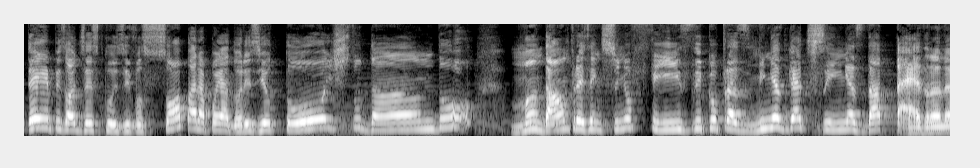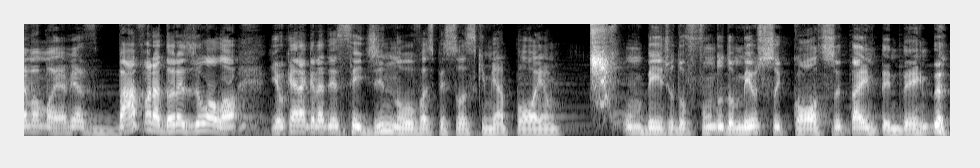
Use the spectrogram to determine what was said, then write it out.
Tem episódios exclusivos só para apoiadores e eu tô estudando mandar um presentinho físico pras minhas gatinhas da pedra, né, mamãe? As minhas baforadoras de loló. E eu quero agradecer de novo as pessoas que me apoiam um beijo do fundo do meu chicote, tá entendendo?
